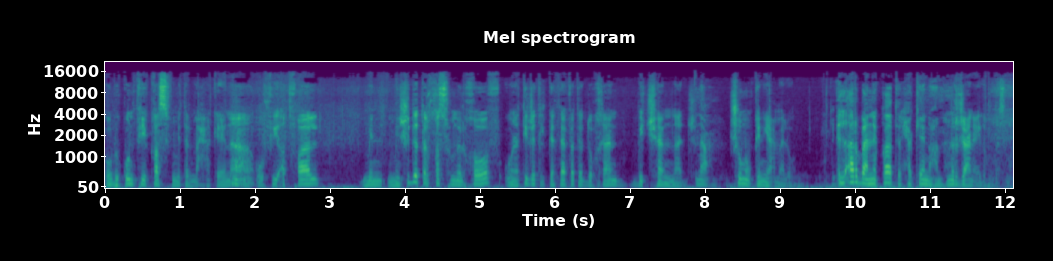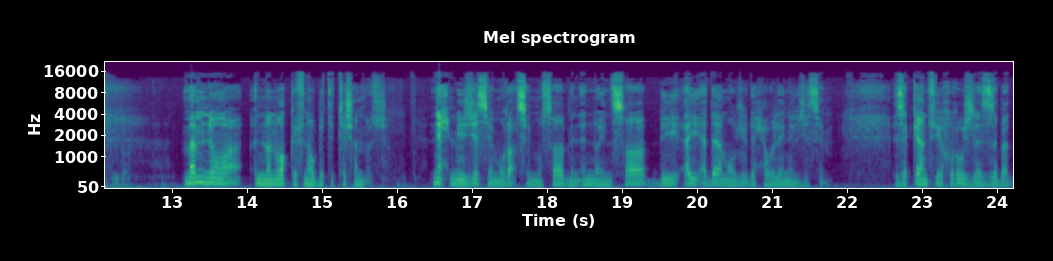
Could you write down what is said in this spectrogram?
وبيكون في قصف مثل ما حكينا نعم. وفي أطفال من من شدة القصف من الخوف ونتيجة الكثافة الدخان بتشنج نعم شو ممكن يعملوا؟ الأربع نقاط اللي حكينا عنها نرجع نعيدهم بس دكتور ممنوع إنه نوقف نوبة التشنج. نحمي جسم ورأس المصاب من إنه ينصاب بأي أداة موجودة حوالين الجسم. إذا كان في خروج للزبد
